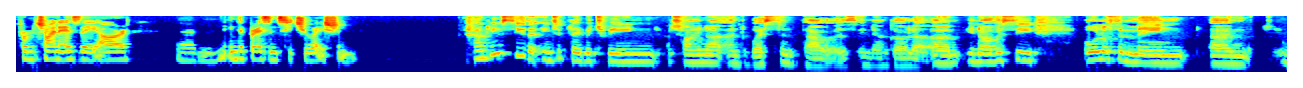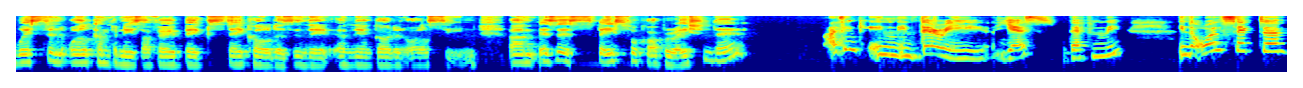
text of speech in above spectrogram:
from China as they are um, in the present situation. How do you see the interplay between China and Western powers in Angola? Um, you know, obviously, all of the main um, Western oil companies are very big stakeholders in the in the Angolan oil scene. Um, is there space for cooperation there? I think in, in theory, yes, definitely. In the oil sector,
